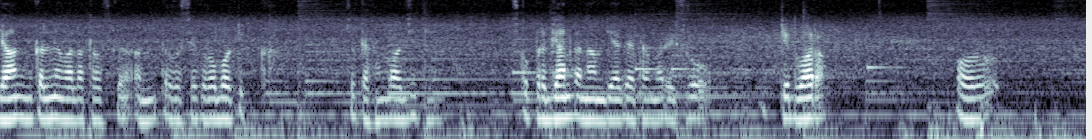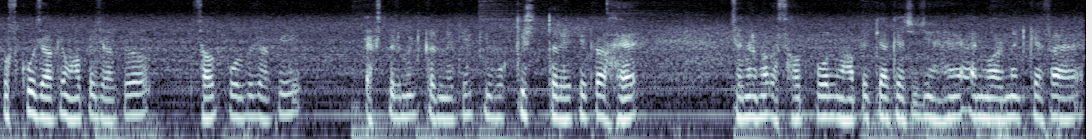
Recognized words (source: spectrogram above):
यान निकलने वाला था, उसके अंतर्गत एक रोबोटिक जो टेक्नोलॉजी थी, उसको प्रज्ञान का नाम दिया गया था हमारे इसरो के द्वारा। और उसको जाके वहाँ पे जाकर साउथ पोल पे जाके एक्सपेरिमेंट करने थे कि वो किस तरीके का है। चंद्रमा का साउथ पोल, वहाँ पे क्या क्या चीज़ें हैं एनवायरनमेंट कैसा है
